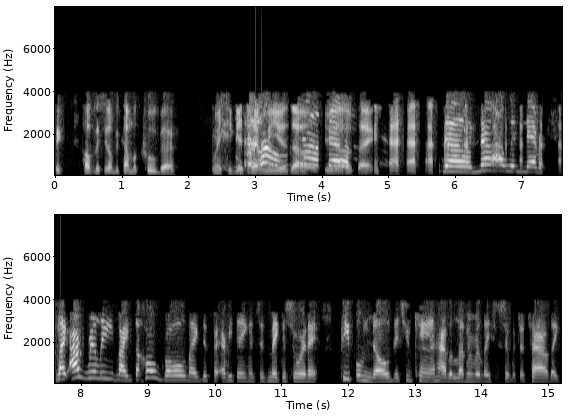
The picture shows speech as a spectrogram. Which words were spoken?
Be, hopefully she don't become a cougar when she gets No, seventy years old. no, you no. know what I'm saying? no, no, I would never. Like I really like the whole goal, like just for everything is just making sure that people know that you can have a loving relationship with your child. Like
